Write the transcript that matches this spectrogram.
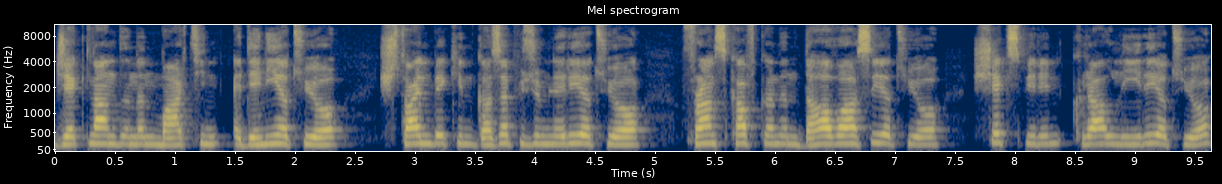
Jack London'ın Martin Eden'i yatıyor. Steinbeck'in Gazap Üzümleri yatıyor. Franz Kafka'nın Davası yatıyor. Shakespeare'in Kral Lear'i yatıyor.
